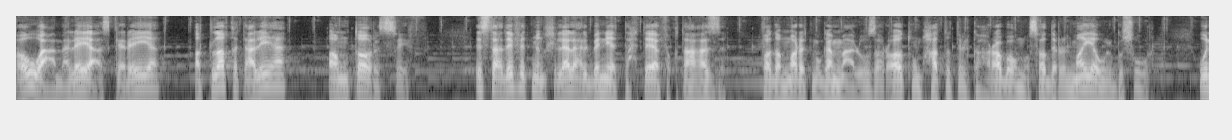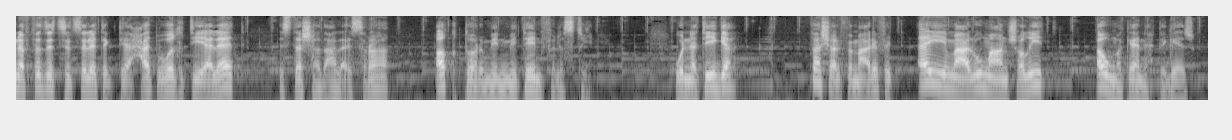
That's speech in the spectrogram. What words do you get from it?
هو عملية عسكرية أطلقت عليها أمطار الصيف. استهدفت من خلالها البنية التحتية في قطاع غزة. فدمرت مجمع الوزارات ومحطة الكهرباء ومصادر المية والجسور. ونفذت سلسلة اجتياحات واغتيالات استشهد على إسرها أكتر من 200 فلسطيني. والنتيجة؟ فشل في معرفة أي معلومة عن شليط أو مكان احتجازه.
